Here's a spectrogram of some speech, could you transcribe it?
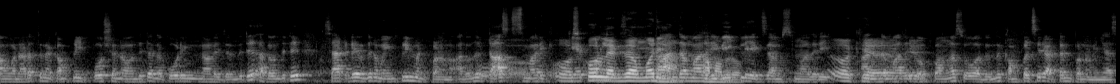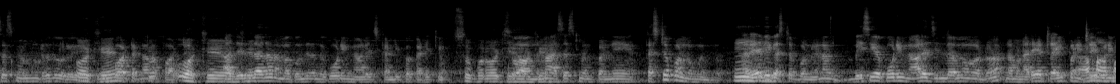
அவங்க நடத்தின கம்ப்ளீட் போர்ஷனை வந்துட்டு அந்த கோடிங் நாலேஜ் வந்துட்டு அதை வந்துட்டு சாட்டர்டே வந்து நம்ம இம்ப்ளிமெண்ட் பண்ணணும். அது வந்து டாஸ்க்ஸ் மாதிரி. ஸ்கூலில் எக்ஸாம் மாதிரி? அந்த மாதிரி வீக்லி எக்ஸாம்ஸ் மாதிரி. அந்த மாதிரி வைப்பாங்க. ஸோ அது வந்து கம்பல்சரி அட்டன் பண்ணணும். நீங்க அசஸ்மெண்ட்ன்றது ஒரு இம்பார்ட்டன்டான பார்ட் அது இருந்தால் தான் நமக்கு வந்து அந்த கோடிங் நாலேஜ் கண்டிப்பா கிடைக்கும். சூப்பர் ஓகே ஸோ அந்த மாதிரி அசஸ்மெண்ட் பண்ணி கஷ்டப்படணும் கொஞ்சம். நிறையவே கஷ்டப்படணும் ஏன்னா பேசிக்காக கோடிங் நாலேஜ் இல்லாம மட்டும் நம்ம நிறைய ட்ரை பண்ணி ட்ரை பண்ணி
